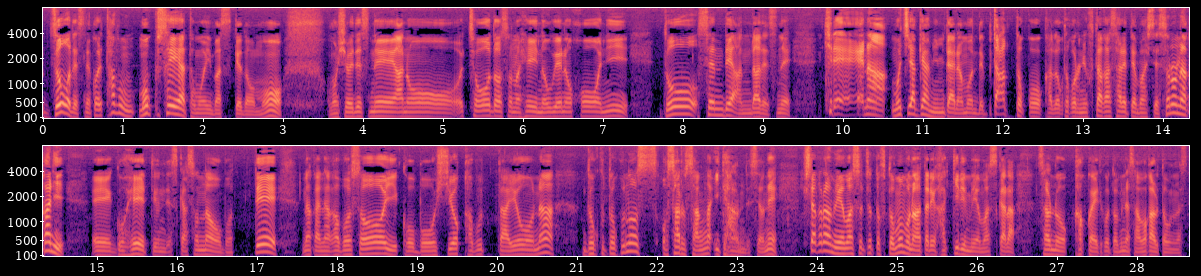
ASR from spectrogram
像ですね。これ多分木製やと思いますけども、面白いですね。あのちょうどその塀の上の方に、銅線で編んだですね、綺麗な餅焼き網みたいなもんで、ビタッとこう角のところに蓋がされてまして、その中に、えー、五兵っていうんですか、そんなを持って、なんか長細いこう帽子をかぶったような独特のお猿さんがいてはるんですよね。下から見えますと、ちょっと太ももの辺りがはっきり見えますから、猿のかっこいいってことを皆さんわかると思います。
